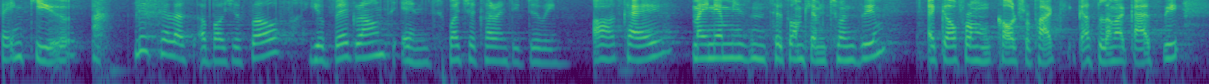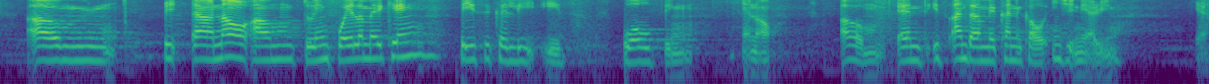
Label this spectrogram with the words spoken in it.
Thank you. Please tell us about yourself, your background, and what you're currently doing. Okay. My name is Teto Mhle Mthunzi, a girl from Culture Park, Kasilamakasi. Um, uh, now I'm doing boiler making. Basically, it's welding, you know, um, and it's under mechanical engineering. Yeah.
